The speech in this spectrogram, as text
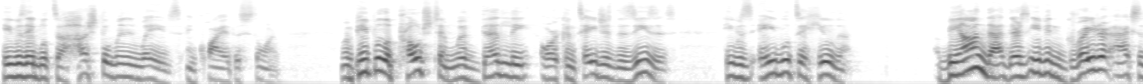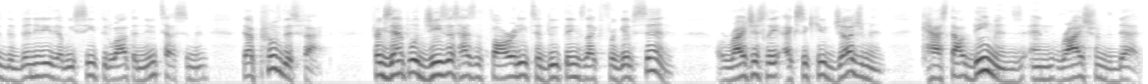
he was able to hush the wind and waves and quiet the storm. When people approached him with deadly or contagious diseases, he was able to heal them. Beyond that, there's even greater acts of divinity that we see throughout the New Testament that prove this fact. For example, Jesus has authority to do things like forgive sin, righteously execute judgment, cast out demons, and rise from the dead.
